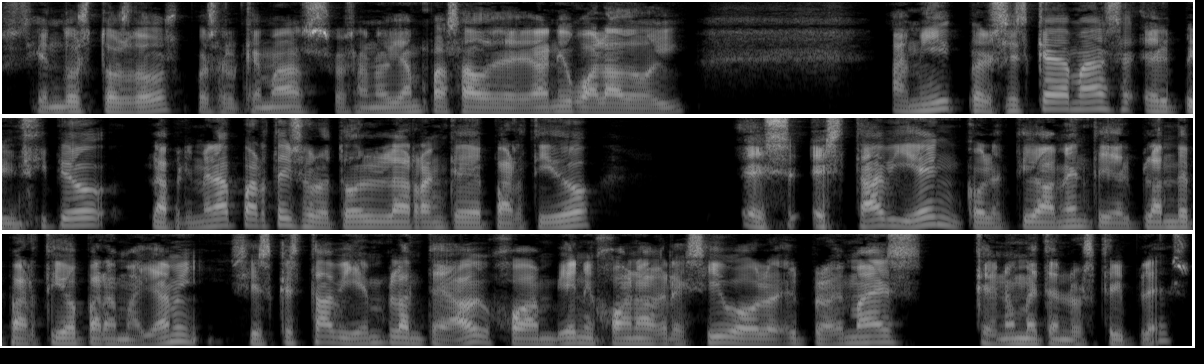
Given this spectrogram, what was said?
siendo estos dos, pues el que más, o sea, no habían pasado de, han igualado hoy. A mí, pero si es que además el principio, la primera parte y sobre todo el arranque de partido, es, está bien colectivamente y el plan de partido para Miami. Si es que está bien planteado y juegan bien y juegan agresivo. El problema es que no meten los triples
